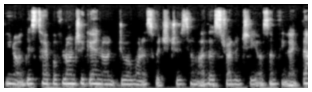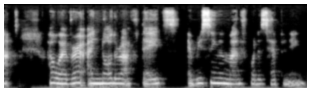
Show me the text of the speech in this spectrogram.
you know this type of launch again or do i want to switch to some other strategy or something like that? However i know the rough dates every single month what is happening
